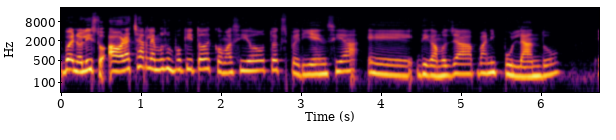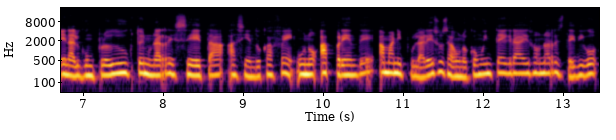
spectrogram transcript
Bueno, listo. Ahora charlemos un poquito de cómo ha sido tu experiencia, eh, digamos, ya manipulando en algún producto, en una receta, haciendo café. Uno aprende a manipular eso, o sea, uno cómo integra eso a una receta y digo,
